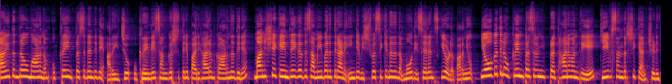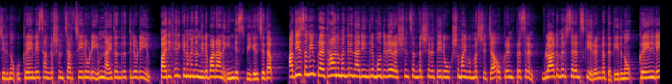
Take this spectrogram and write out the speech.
നയതന്ത്രവുമാണെന്നും ഉക്രൈൻ പ്രസിഡന്റിനെ അറിയിച്ചു. ഉക്രൈനിലെ സംഘർഷത്തിന് പരിഹാരം കാണുന്നതിന് മനുഷ്യ കേന്ദ്രീകൃത സമീപനത്തിലാണ് ഇന്ത്യ വിശ്വസിക്കുന്നതെന്ന് മോദി സെലൻസ്കിയോട് പറഞ്ഞു. യോഗത്തിൽ ഉക്രൈൻ പ്രസിഡന്റ് പ്രധാനമന്ത്രിയെ കീവ് സന്ദർശിക്കാൻ ക്ഷണിച്ചിരുന്നു. ഉക്രൈനിലെ സംഘർഷം ചർച്ചയിലൂടെയും നയതന്ത്രത്തിലൂടെയും പരിഹരിക്കണമെന്ന നിലപാടാണ് ഇന്ത്യ സ്വീകരിച്ചത്. അതേസമയം പ്രധാനമന്ത്രി നരേന്ദ്രമോദിയുടെ റഷ്യൻ സന്ദർശനത്തെ രൂക്ഷമായി വിമർശിച്ച ഉക്രൈൻ പ്രസിഡന്റ് വ്ളാഡിമിർ സെലൻസ്കി രംഗത്തെത്തിയിരുന്നു. ഉക്രൈനിലെ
